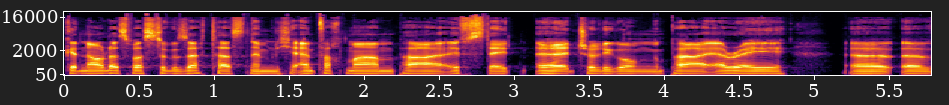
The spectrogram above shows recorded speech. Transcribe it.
genau das, was du gesagt hast, nämlich einfach mal ein paar if-state, äh, Entschuldigung, ein paar Array äh, äh,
